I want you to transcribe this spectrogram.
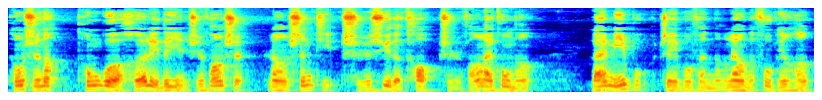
同时呢，通过合理的饮食方式，让身体持续的靠脂肪来供能，来弥补这部分能量的负平衡。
